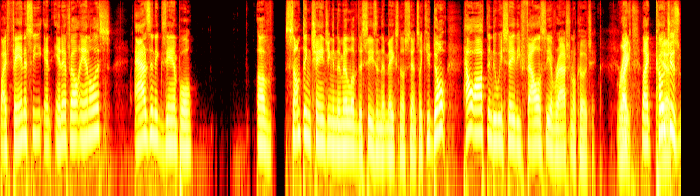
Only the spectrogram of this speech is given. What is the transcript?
by fantasy and NFL analysts as an example of something changing in the middle of the season that makes no sense. Like you don't. How often do we say the fallacy of rational coaching? Right. Like, like coaches,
